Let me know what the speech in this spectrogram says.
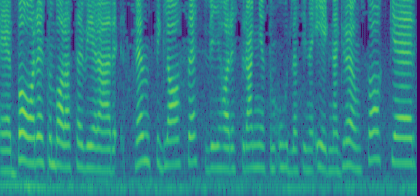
eh, barer som bara serverar svenskt i glaset. Vi har restauranger som odlar sina egna grönsaker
